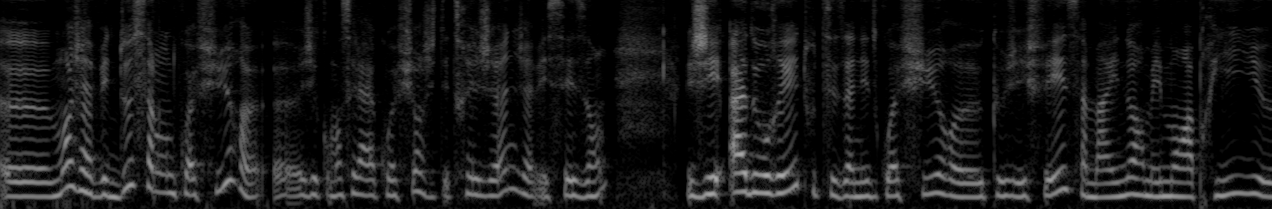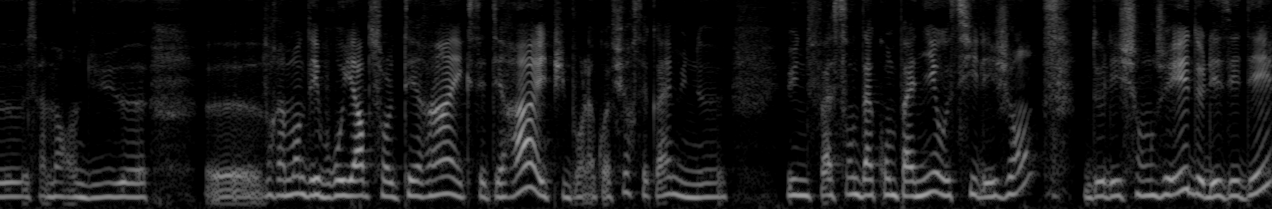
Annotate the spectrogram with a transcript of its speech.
Euh, moi j'avais deux salons de coiffure. Euh, j'ai commencé la coiffure, j'étais très jeune, j'avais 16 ans. J'ai adoré toutes ces années de coiffure euh, que j'ai fait. Ça m'a énormément appris, ça m'a rendu vraiment débrouillarde sur le terrain, etc. Et puis bon, la coiffure c'est quand même une, une façon d'accompagner aussi les gens, de les changer, de les aider.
